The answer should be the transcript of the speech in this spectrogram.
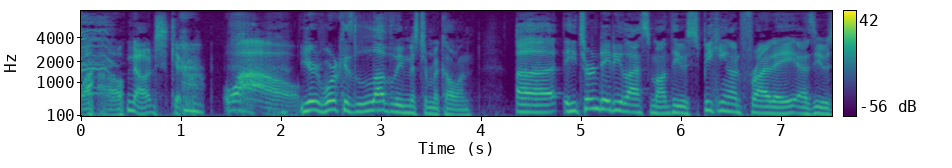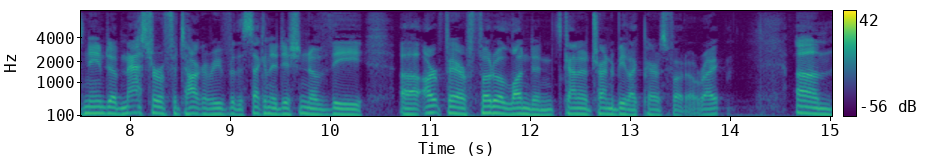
Wow. no, just kidding. Wow. Your work is lovely, Mister McCullin. Uh, he turned 80 last month. He was speaking on Friday as he was named a Master of Photography for the second edition of the uh, art fair Photo London. It's kind of trying to be like Paris Photo, right? Um,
